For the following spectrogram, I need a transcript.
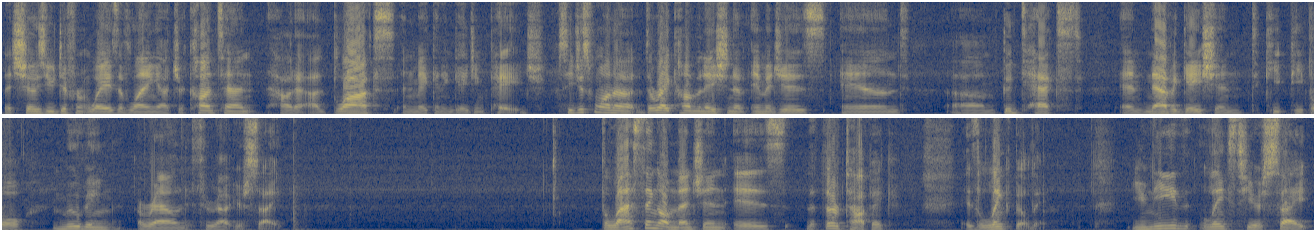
that shows you different ways of laying out your content, how to add blocks, and make an engaging page. So you just want a, the right combination of images and um, good text and navigation to keep people moving around throughout your site. The last thing I'll mention is the third topic is link building. You need links to your site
